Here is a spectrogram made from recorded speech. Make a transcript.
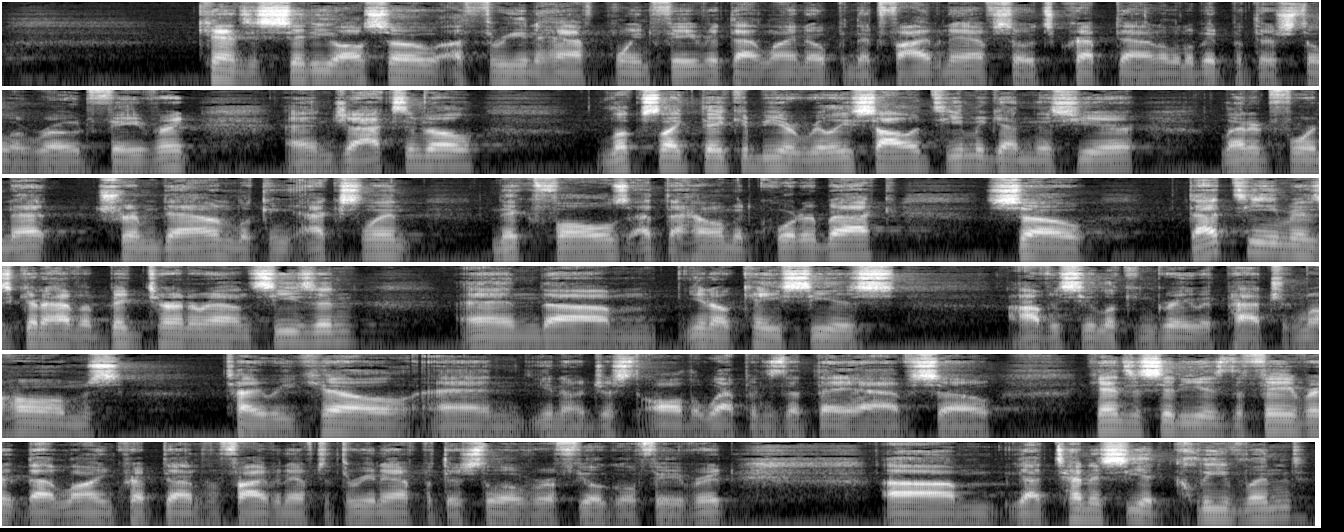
Kansas City also a three and a half point favorite. That line opened at five and a half, so it's crept down a little bit, but they're still a road favorite. And Jacksonville looks like they could be a really solid team again this year. Leonard Fournette trimmed down, looking excellent. Nick Foles at the helm at quarterback. So that team is going to have a big turnaround season. And, um, you know, KC is obviously looking great with Patrick Mahomes, Tyreek Hill, and, you know, just all the weapons that they have. So Kansas City is the favorite. That line crept down from 5.5 to 3.5, but they're still over a field goal favorite. Um, you got Tennessee at Cleveland.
